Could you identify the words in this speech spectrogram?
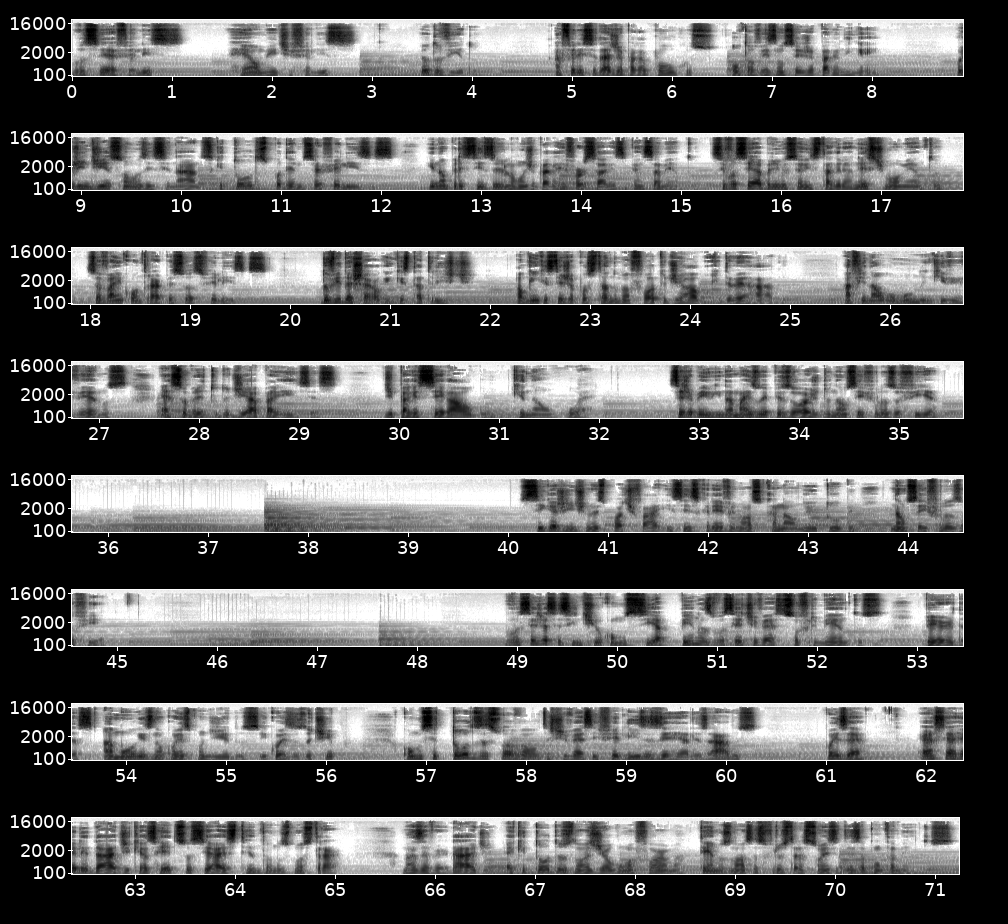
Você é feliz? Realmente feliz? Eu duvido. A felicidade é para poucos, ou talvez não seja para ninguém. Hoje em dia somos ensinados que todos podemos ser felizes, e não precisa ir longe para reforçar esse pensamento. Se você abrir o seu Instagram neste momento, só vai encontrar pessoas felizes. Duvido achar alguém que está triste, alguém que esteja postando uma foto de algo que deu errado. Afinal, o mundo em que vivemos é sobretudo de aparências, de parecer algo que não o é. Seja bem-vindo a mais um episódio do Não Sei Filosofia. Siga a gente no Spotify e se inscreva em nosso canal no YouTube Não Sei Filosofia. Você já se sentiu como se apenas você tivesse sofrimentos, perdas, amores não correspondidos e coisas do tipo? Como se todos à sua volta estivessem felizes e realizados? Pois é, essa é a realidade que as redes sociais tentam nos mostrar. Mas a verdade é que todos nós, de alguma forma, temos nossas frustrações e desapontamentos.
